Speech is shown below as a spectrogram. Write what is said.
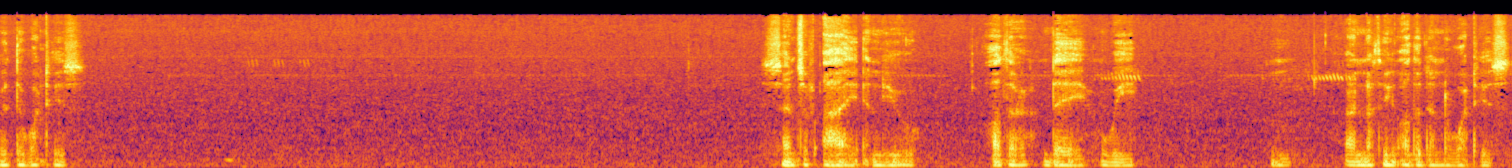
with the what is. Sense of I and you, other, they, we, hmm, are nothing other than the what is.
